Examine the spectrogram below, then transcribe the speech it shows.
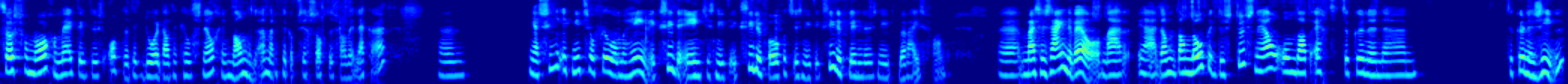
zoals vanmorgen merkte ik dus op dat ik doordat ik heel snel ging wandelen, maar dat vind ik op zich ochtends wel weer lekker, um, ja, zie ik niet zoveel om me heen. Ik zie de eendjes niet, ik zie de vogeltjes niet, ik zie de vlinders niet, bewijs van. Uh, maar ze zijn er wel. Maar ja, dan, dan loop ik dus te snel om dat echt te kunnen, uh, te kunnen zien.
